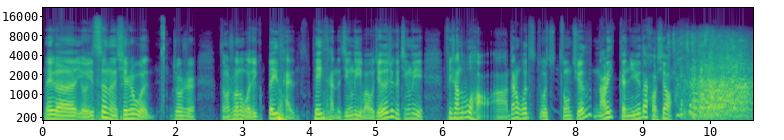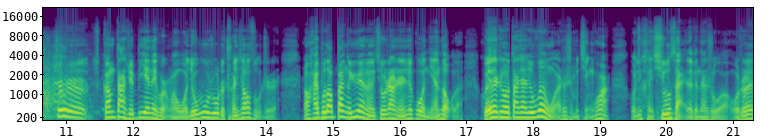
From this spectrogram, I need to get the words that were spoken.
那个有一次呢，其实我。就是怎么说呢？我这个悲惨悲惨的经历吧，我觉得这个经历非常的不好啊。但是我我总觉得哪里感觉有点好笑。就是刚大学毕业那会儿嘛，我就误入了传销组织，然后还不到半个月呢，就让人家给我撵走了。回来之后，大家就问我是什么情况，我就很羞涩的跟他说：“我说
